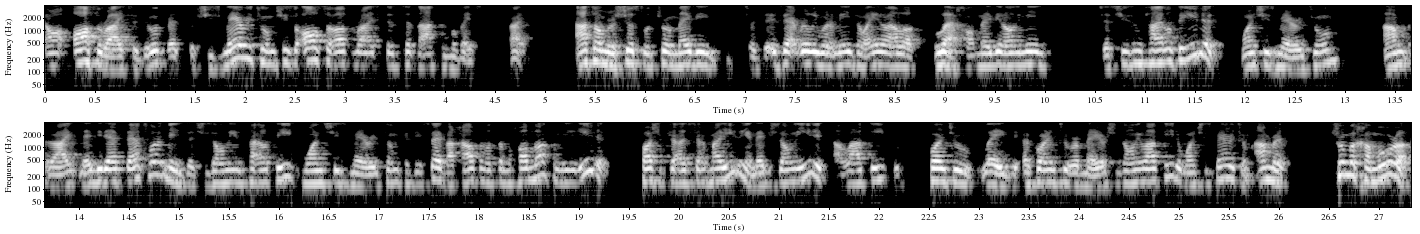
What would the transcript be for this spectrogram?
authorized to do it, but if she's married to him, she's also authorized because it says Atam Right. Atom Rishus Latrum, maybe so is that really what it means? Maybe it only means just she's entitled to eat it when she's married to him. Um, right? Maybe that that's what it means that she's only entitled to eat once she's married to him because he said, "You eat it." Pasha tries to talk about eating it. Maybe she's only eat it, allowed to eat. According to Levi, according to mayor, she's only allowed to eat it once she's married to him. Amrit truma chamura,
